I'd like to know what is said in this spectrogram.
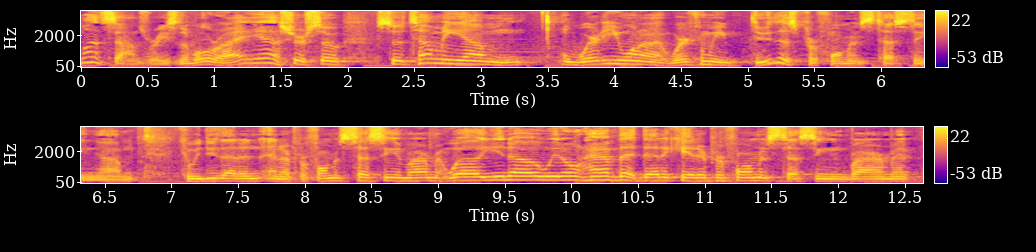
well, that sounds reasonable, right? Yeah, sure. So, so tell me, um, where do you want to? Where can we do this performance testing? Um, can we do that in, in, a performance testing environment? Well, you know, we don't have that dedicated performance testing environment.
